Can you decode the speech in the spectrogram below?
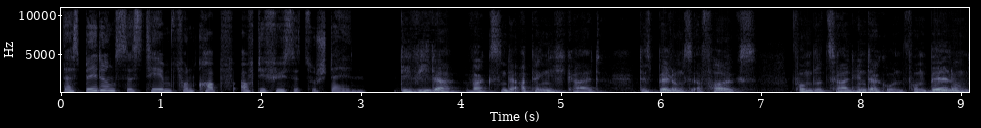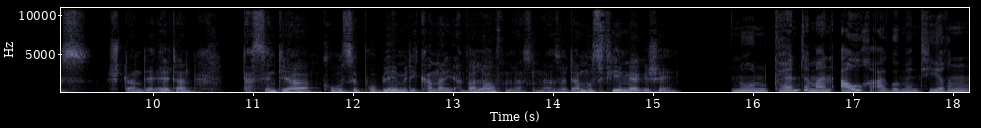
das Bildungssystem von Kopf auf die Füße zu stellen. Die wieder wachsende Abhängigkeit des Bildungserfolgs vom sozialen Hintergrund, vom Bildungsstand der Eltern, das sind ja große Probleme, die kann man nicht einfach laufen lassen. Also da muss viel mehr geschehen. Nun könnte man auch argumentieren,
